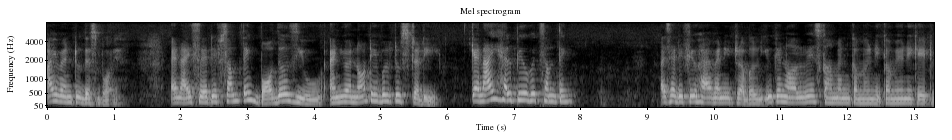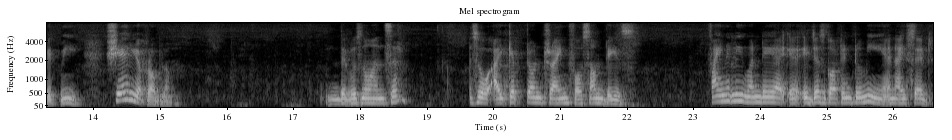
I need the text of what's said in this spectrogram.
I went to this boy and I said, if something bothers you and you are not able to study, can I help you with something? I said, if you have any trouble, you can always come and communi- communicate with me. Share your problem. There was no answer. So I kept on trying for some days. Finally, one day I, it just got into me, and I said,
